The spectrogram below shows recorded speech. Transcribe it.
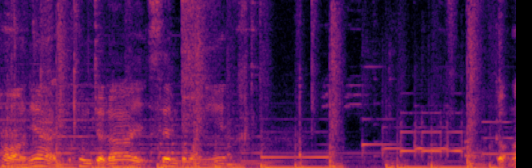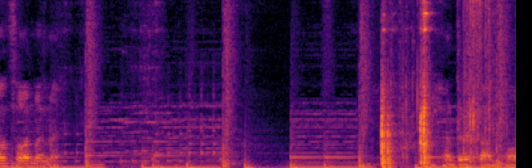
ห่อเนี่ย คุณจะได้เส้นประมาณนี้ กับน้ำซอสมันหน่อยหั่นไปเลยสามห่อ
